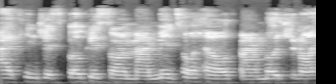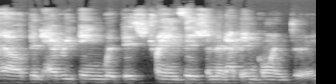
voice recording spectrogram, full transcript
i can just focus on my mental health my emotional health and everything with this transition that i've been going through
